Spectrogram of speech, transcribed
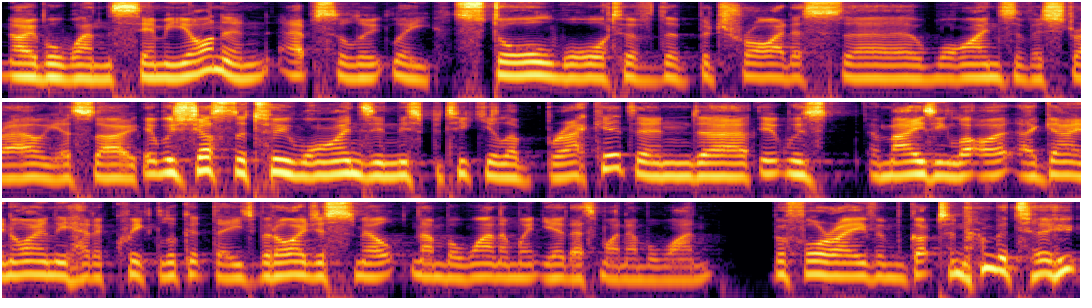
Noble One Semillon and absolutely stalwart of the Botrytis uh, wines of Australia. So it was just the two wines in this particular bracket, and uh, it was amazing. Like, again, I only had a quick look at these, but I just smelt number one and went, "Yeah, that's my number one." Before I even got to number two,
